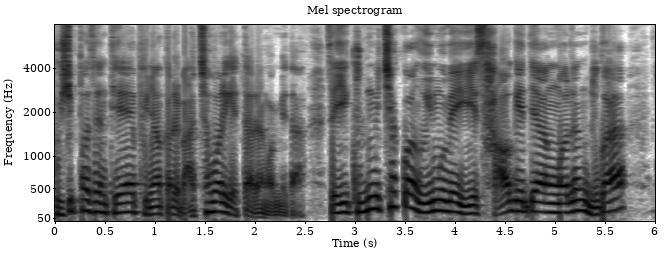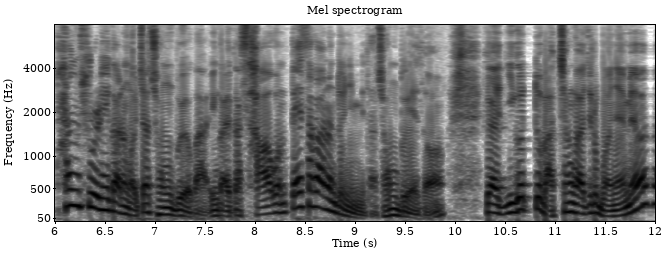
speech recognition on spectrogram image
90%의 분양가를 맞춰버리겠다는 겁니다. 그래서 이 국민 채권 의무 매입 4억에 대한 거는 누가 환수를 해가는 거죠 정부가 그러니까, 그러니까 4억은 뺏어가는 돈입니다 정부에서 그러니까 이것도 마찬가지로 뭐냐면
